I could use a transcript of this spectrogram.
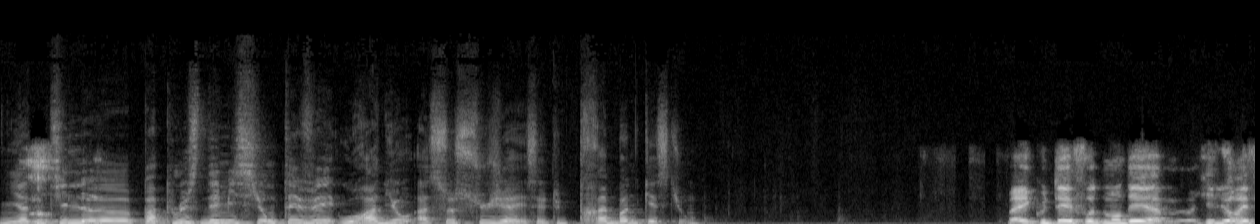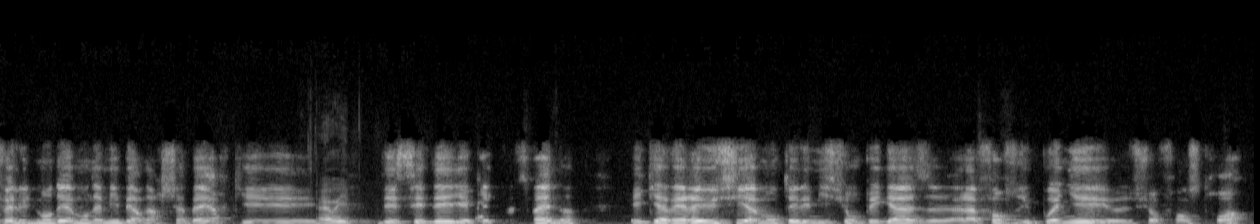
n'y a-t-il euh, pas plus d'émissions TV ou radio à ce sujet? C'est une très bonne question. Bah, écoutez, il faut demander à, il aurait fallu demander à mon ami Bernard Chabert, qui est Eh oui, décédé il y a quelques semaines et qui avait réussi à monter l'émission Pégase à la force du poignet euh, sur France 3.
